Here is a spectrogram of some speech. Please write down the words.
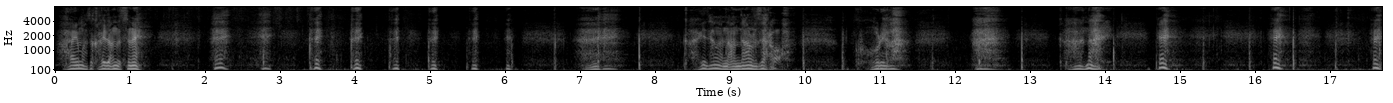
はいまた階段ですね。ええええええ階段が何なのだろうこれは、はあ、かなりえええ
